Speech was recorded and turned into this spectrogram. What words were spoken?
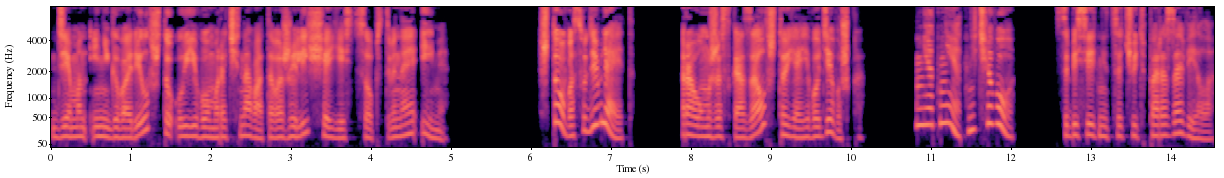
Демон и не говорил, что у его мрачноватого жилища есть собственное имя. «Что вас удивляет? Раум же сказал, что я его девушка». «Нет-нет, ничего», — собеседница чуть порозовела.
